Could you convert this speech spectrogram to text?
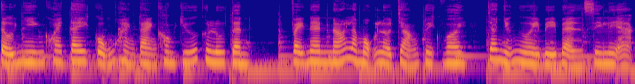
tự nhiên, khoai tây cũng hoàn toàn không chứa gluten, vậy nên nó là một lựa chọn tuyệt vời cho những người bị bệnh celiac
